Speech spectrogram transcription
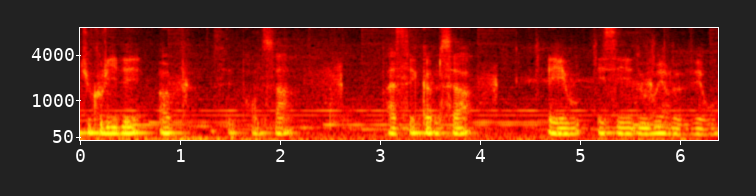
Du coup l'idée, hop, c'est de prendre ça, passer comme ça et essayer d'ouvrir le verrou.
